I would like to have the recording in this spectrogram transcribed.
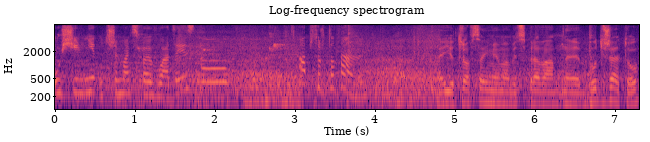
usilnie utrzymać swoją władzę. Jest to absurd totalny. Jutro w Sejmie ma być sprawa e, budżetu.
